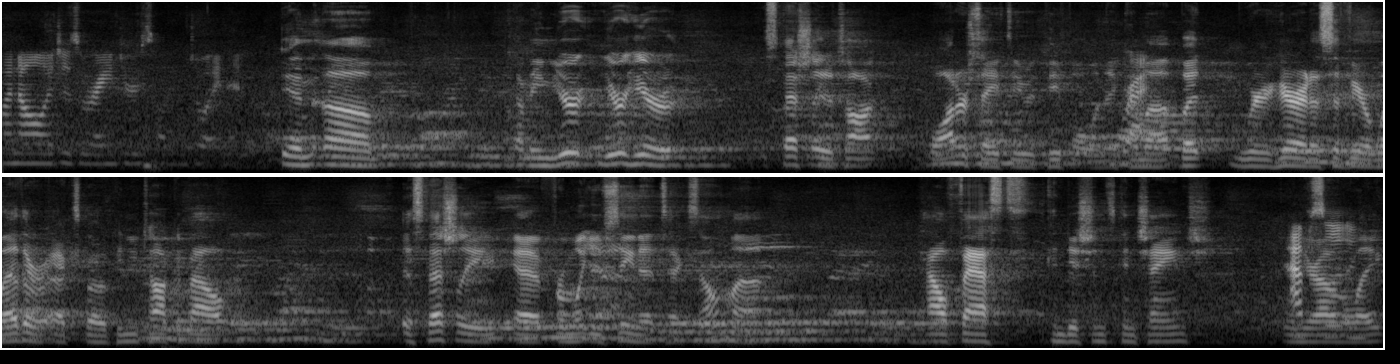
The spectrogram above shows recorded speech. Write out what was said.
my knowledge as a ranger. So I'm enjoying it. And um, I mean, you're you're here especially to talk water safety with people when they come Right. up. But we're here at a severe weather expo. Can you talk about, especially uh, from what you've seen at Texoma, how fast conditions can change when you're out on the lake?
